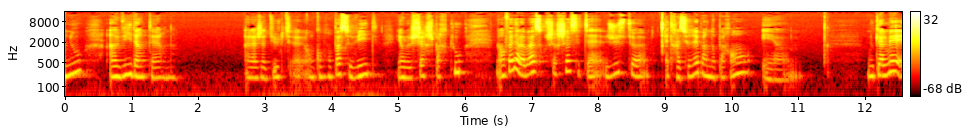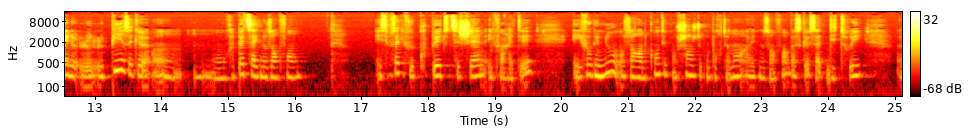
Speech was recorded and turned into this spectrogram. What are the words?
nous un vide interne à l'âge adulte. On ne comprend pas ce vide et on le cherche partout. Mais en fait, à la base, ce qu'on cherchait, c'était juste être rassuré par nos parents et nous calmer. Et le, pire, c'est qu'on on répète ça avec nos enfants. Et c'est pour ça qu'il faut couper toutes ces chaînes, il faut arrêter. Et il faut que nous, on s'en rende compte et qu'on change de comportement avec nos enfants parce que ça détruit, euh,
